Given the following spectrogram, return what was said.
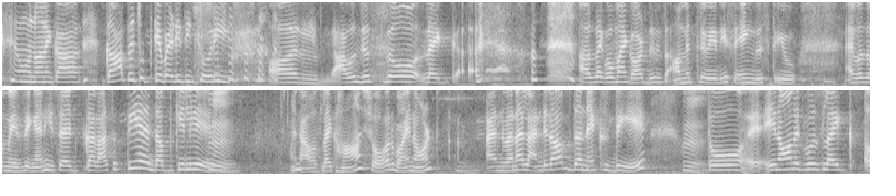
उन्होंने कहा कहाँ पे छुप के बैठी थी छोरी? और I was just so like I was like oh my God this is Amit Trivedi saying this to you I was amazing and he said कल आ सकती है डब के लिए. And I was like, हाँ, sure, why not? And when I landed up the next day, Hmm. तो in all it was like a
